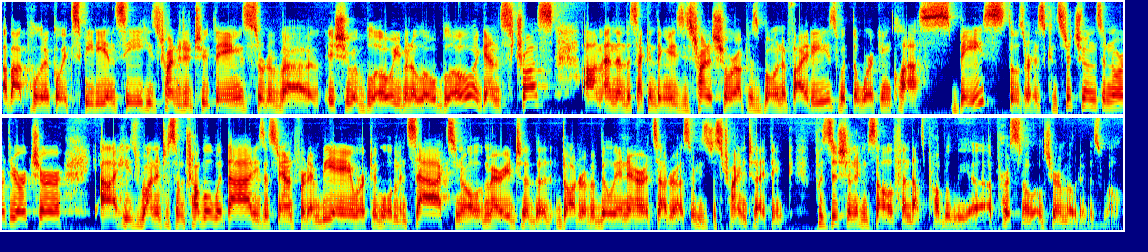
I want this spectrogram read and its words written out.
about political expediency. He's trying to do two things: sort of uh, issue a blow, even a low blow, against Truss, um, and then the second thing is he's trying to shore up his bona fides with the working class base. Those are his constituents in North Yorkshire. Uh, he's run into some trouble with that. He's a Stanford MBA, worked at Goldman Sachs, you know, married to the daughter of a billionaire, et cetera. So he's just trying to, I think, position himself himself, and that's probably a, a personal ulterior motive as well.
